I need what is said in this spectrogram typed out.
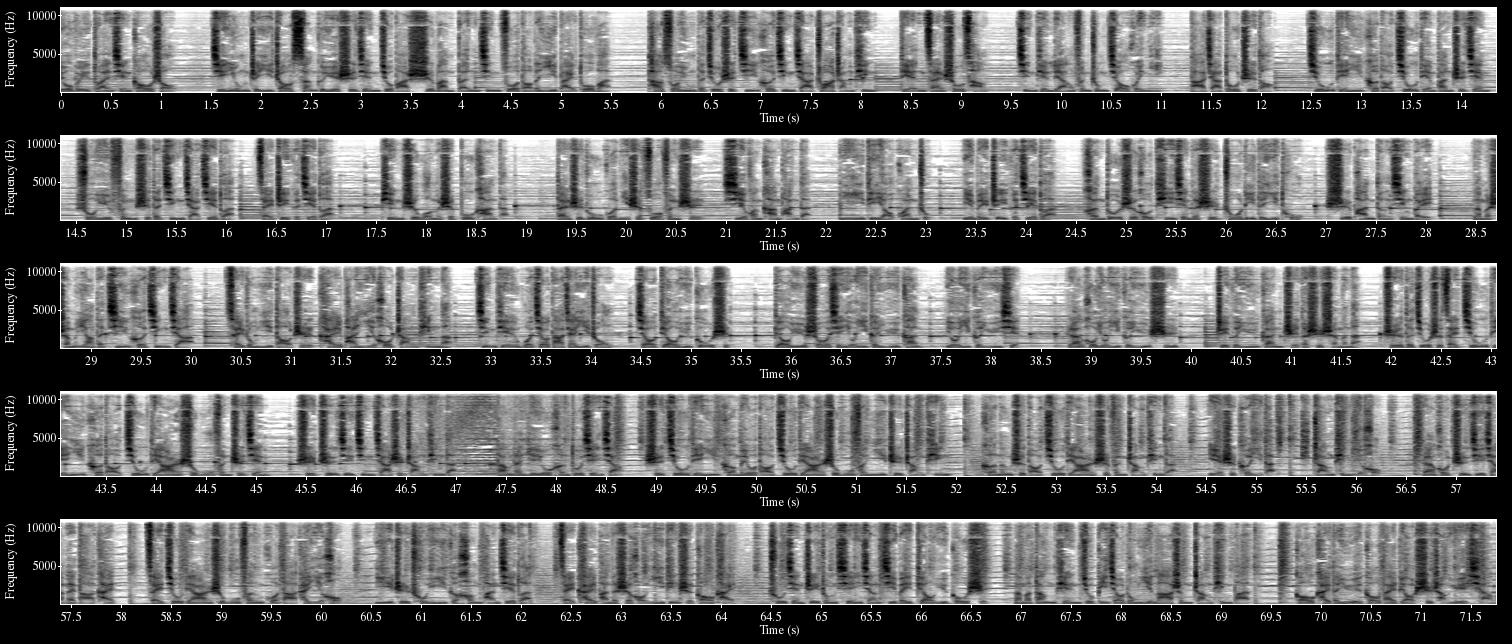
有位短线高手，仅用这一招，三个月时间就把十万本金做到了一百多万。他所用的就是集合竞价抓涨停，点赞收藏。今天两分钟教会你，大家都知道，九点一刻到九点半之间属于分时的竞价阶段，在这个阶段，平时我们是不看的。但是如果你是做分时、喜欢看盘的，你一定要关注，因为这个阶段很多时候体现的是主力的意图、试盘等行为。那么什么样的集合竞价才容易导致开盘以后涨停呢？今天我教大家一种叫钓鱼钩式。钓鱼首先有一根鱼竿，有一个鱼线，然后有一个鱼食。这个鱼竿指的是什么呢？指的就是在九点一刻到九点二十五分之间是直接竞价是涨停的。当然也有很多现象是九点一刻没有到九点二十五分一直涨停，可能是到九点二十分涨停的，也是可以的。涨停以后，然后直接下来打开。在九点二十五分或打开以后，一直处于一个横盘阶段，在开盘的时候一定是高开，出现这种现象即为钓鱼钩式，那么当天就比较容易拉升涨停板。高开的越高，代表市场越强。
